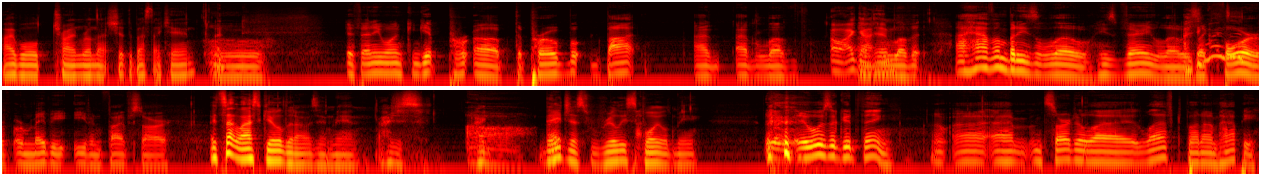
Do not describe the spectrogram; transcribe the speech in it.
i will try and run that shit the best i can Ooh. If anyone can get pro, uh, the pro bo- bot, I'd I'd love. oh i got I'd him Love it. I have him, but he's low. He's very low. He's like four or maybe even five star. it's that last guild that i was in man i just Oh, they just really spoiled me it, it was a good thing. I, I'm sorry till I left, but I'm happy.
